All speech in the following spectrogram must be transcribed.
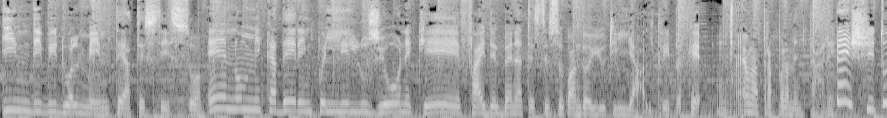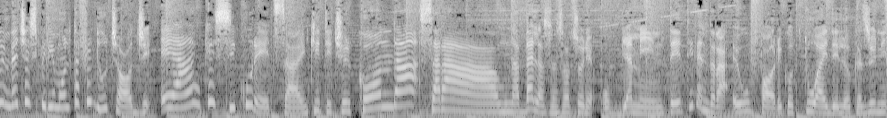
individualmente a te stesso. E non mi cadere in quell'illusione che fai del bene a te stesso quando aiuti gli altri, perché mm, è una trappola mentale. Pesci, tu invece ispiri molta fiducia oggi e anche sicurezza in chi ti circonda. Sarà una bella sensazione, ovviamente, ti renderà euforico. Tu hai delle occasioni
